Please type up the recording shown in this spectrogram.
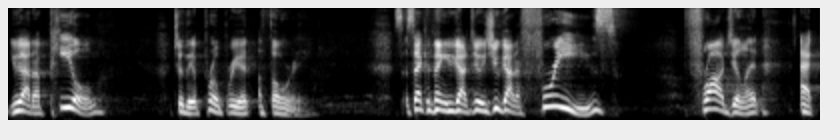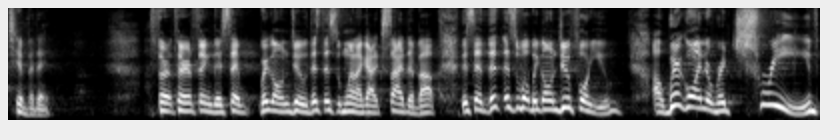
you got to appeal to the appropriate authority. So second thing you got to do is you got to freeze fraudulent activity. Third, third thing they said, we're going to do this. This is one I got excited about. They said, this, this is what we're going to do for you. Uh, we're going to retrieve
